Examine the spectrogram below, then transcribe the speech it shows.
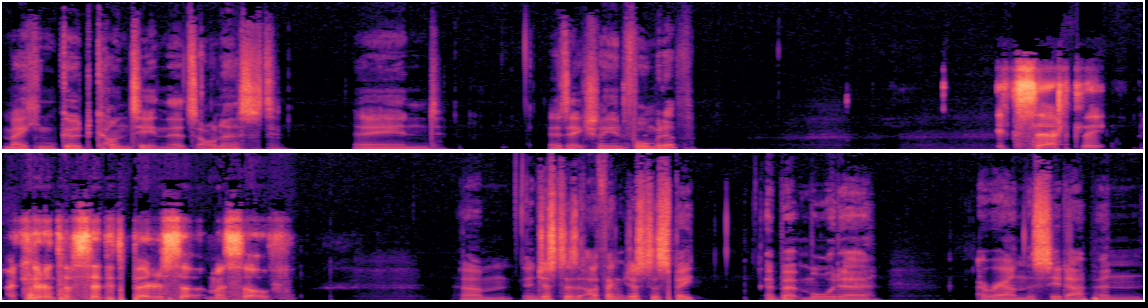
making good content that's honest and is actually informative. exactly i couldn't have said it better myself Um, and just to, I think just to speak a bit more to around the setup and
